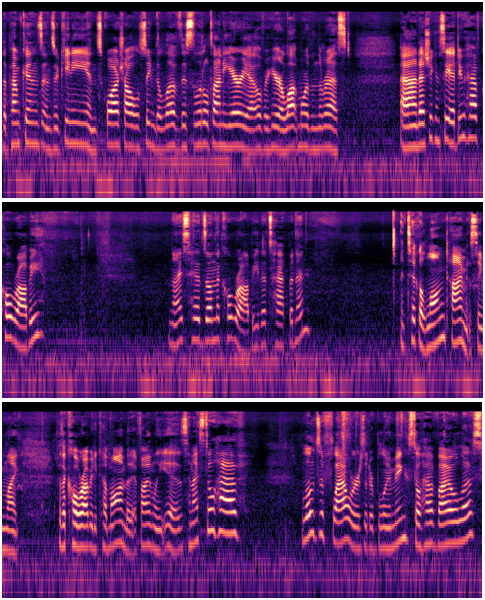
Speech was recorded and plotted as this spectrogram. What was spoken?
the pumpkins and zucchini and squash all seem to love this little tiny area over here a lot more than the rest and as you can see, I do have kohlrabi. Nice heads on the kohlrabi that's happening. It took a long time, it seemed like, for the kohlrabi to come on, but it finally is. And I still have loads of flowers that are blooming. Still have violas.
